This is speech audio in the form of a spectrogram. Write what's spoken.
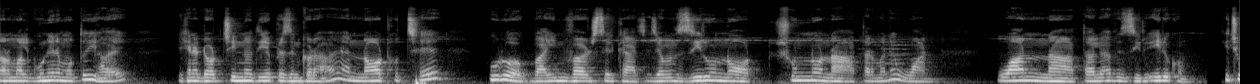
নর্মাল গুণের মতোই হয়। এখানে ডট চিহ্ন দিয়ে প্রেজেন্ট করা হয়। আর নট হচ্ছে পূরক বা ইনভার্সের কাজ। যেমন জিরো নট শূন্য না, তার মানে ওয়ান ওয়ান না, তাহলে হবে জিরো। এরকম কিছু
